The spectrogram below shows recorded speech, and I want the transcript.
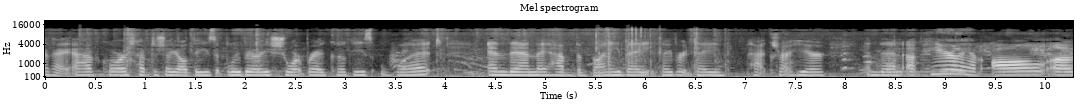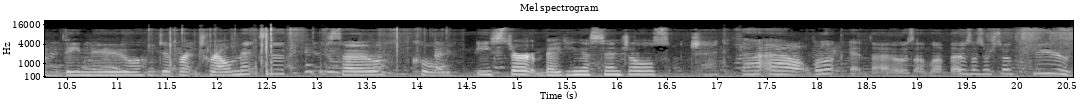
Okay, I of course have to show y'all these blueberry shortbread cookies. What? And then they have the bunny bait favorite day packs right here. And then up here they have all of the new different trail mixes. So cool. Easter baking essentials. Check that out. Look at those. I love those. Those are so cute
